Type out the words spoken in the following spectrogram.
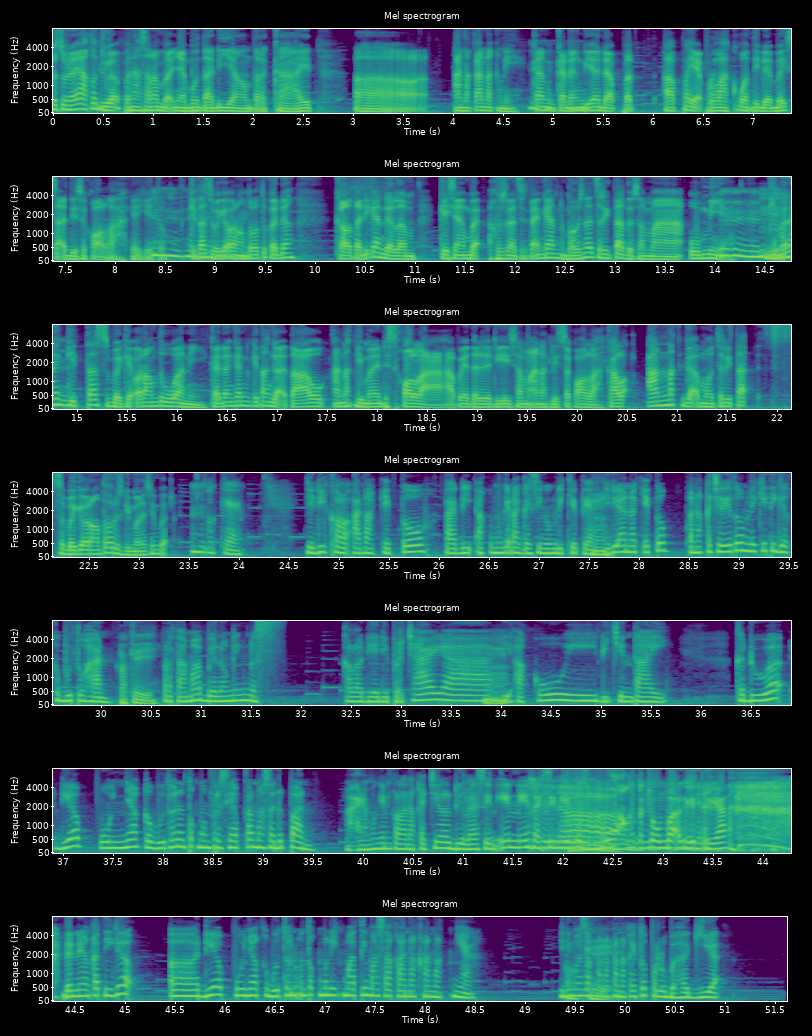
Terus sebenarnya aku juga penasaran Mbak nyambung tadi yang terkait eh, anak-anak nih. Kan kadang dia dapat apa ya perlakuan tidak baik saat di sekolah kayak gitu. Kita sebagai orang tua tuh kadang kalau tadi kan dalam case yang Mbak Husna ceritain kan Mbak Husna cerita tuh sama Umi ya. Gimana kita sebagai orang tua nih, kadang kan kita nggak tahu anak gimana di sekolah, apa yang terjadi sama anak di sekolah. Kalau anak nggak mau cerita, sebagai orang tua harus gimana sih Mbak? Hmm, Oke. Jadi kalau anak itu tadi aku mungkin agak singgung dikit ya. Hmm. Jadi anak itu anak kecil itu memiliki tiga kebutuhan. Oke. Pertama belongingness. Kalau dia dipercaya, Hmm. diakui, dicintai. Kedua, dia punya kebutuhan untuk mempersiapkan masa depan. Nah, ini mungkin kalau anak kecil dilesin ini, lesin itu Ah. semua kita coba gitu ya. Dan yang ketiga, eh, dia punya kebutuhan untuk menikmati masa kanak-kanaknya. Jadi masa Oke. kanak-kanak itu perlu bahagia.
